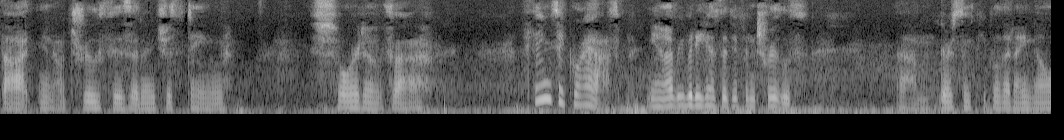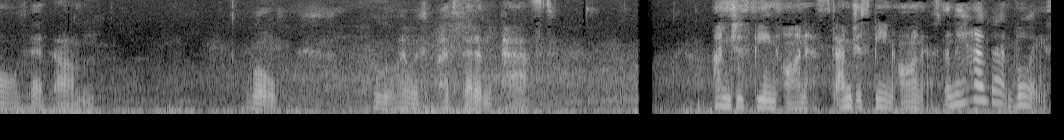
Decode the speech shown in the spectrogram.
thought, you know, truth is an interesting sort of uh, thing to grasp. You know, everybody has a different truth. Um, there's some people that I know that um, will, who have, have said in the past, I'm just being honest. I'm just being honest. And they have that voice.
